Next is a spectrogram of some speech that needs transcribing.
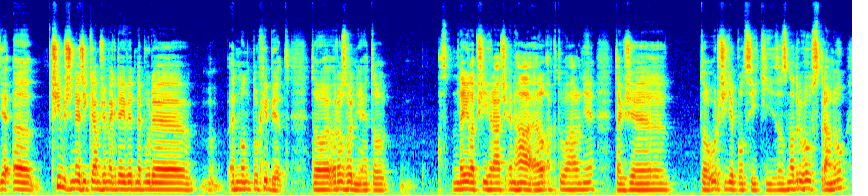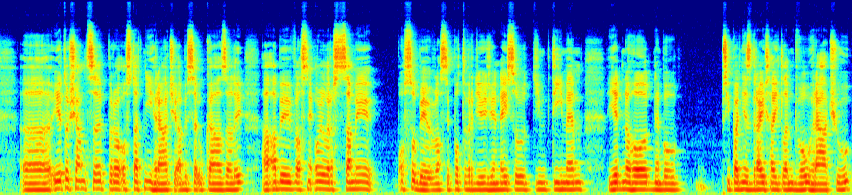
Je, uh, čímž neříkám, že McDavid nebude Edmontonu chybět. To rozhodně, je to nejlepší hráč NHL aktuálně, takže to určitě pocítí. Zas na druhou stranu eh, je to šance pro ostatní hráče, aby se ukázali a aby vlastně Oilers sami o sobě vlastně potvrdili, že nejsou tím týmem jednoho nebo případně s Dreisaitlem dvou hráčů,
